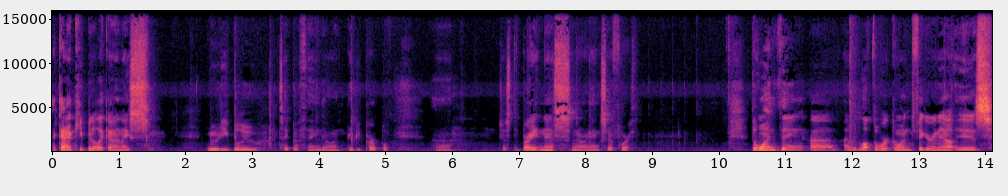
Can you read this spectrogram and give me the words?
I kind of keep it like a nice moody blue type of thing going, maybe purple. Uh, just the brightness and everything, so forth. The one thing uh, I would love to work on figuring out is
